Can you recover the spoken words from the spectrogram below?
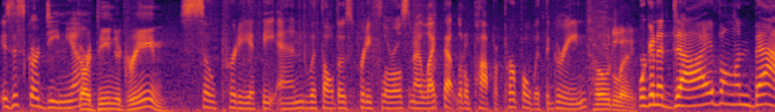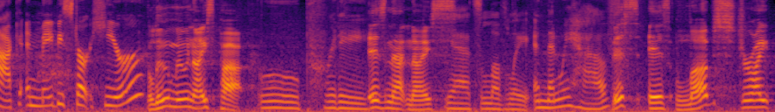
Is this gardenia? Gardenia green. so pretty at the end with all those pretty florals, and I like that little pop of purple with the green. Totally. We're gonna dive on back and maybe start here. Blue Moon Ice Pop. Ooh, pretty. Isn't that nice? yeah, it's lovely. And then we have This is Love Stripe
